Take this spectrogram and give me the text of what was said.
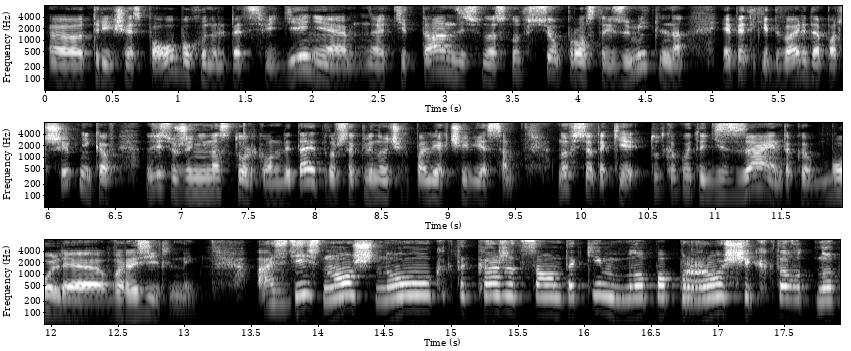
3.6 э, по обуху, 0.5 сведения, э, Титан здесь у нас, ну, все просто изумительно. И опять-таки два ряда подшипников, но здесь уже не настолько он летает, потому что клиночек полегче весом, но все-таки тут какой-то дизайн такой более выразительный. А здесь нож, ну, как-то кажется он таким, ну, попроще, как-то вот, ну,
